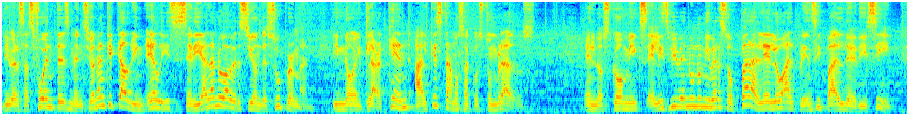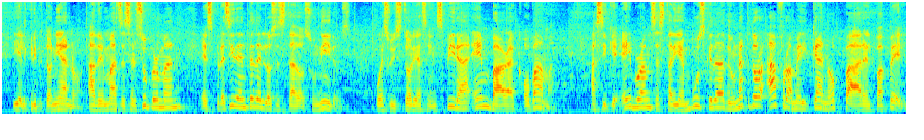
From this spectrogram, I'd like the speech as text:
Diversas fuentes mencionan que Calvin Ellis sería la nueva versión de Superman y no el Clark Kent al que estamos acostumbrados. En los cómics, Ellis vive en un universo paralelo al principal de DC, y el kryptoniano, además de ser Superman, es presidente de los Estados Unidos, pues su historia se inspira en Barack Obama. Así que Abrams estaría en búsqueda de un actor afroamericano para el papel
